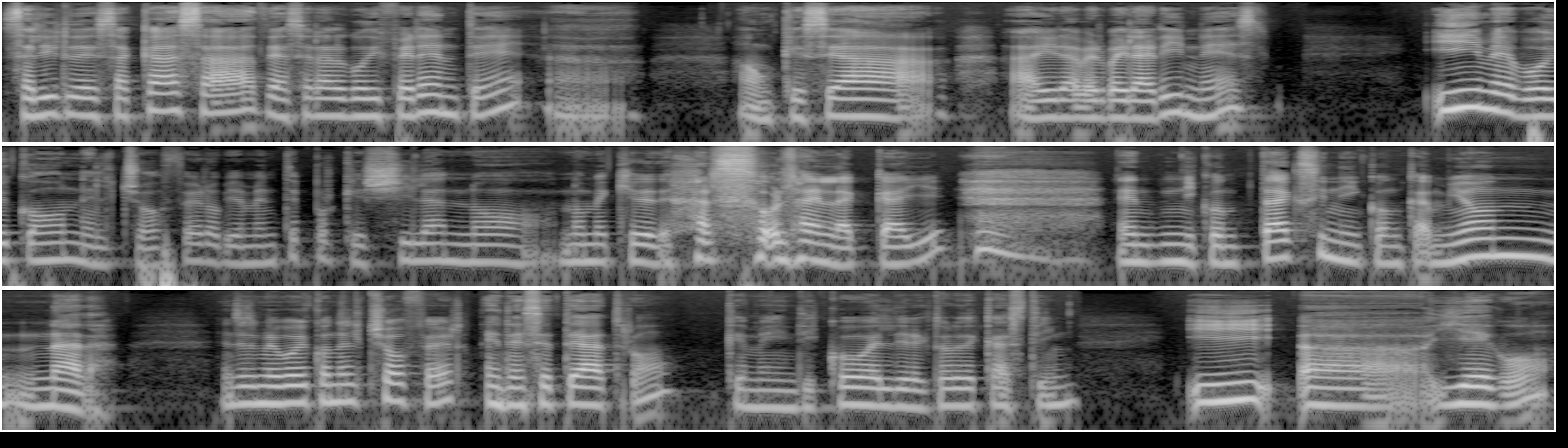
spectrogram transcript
salir de esa casa, de hacer algo diferente, ah, aunque sea a ir a ver bailarines. Y me voy con el chofer, obviamente, porque Sheila no, no me quiere dejar sola en la calle, ni con taxi, ni con camión, nada. Entonces me voy con el chofer en ese teatro que me indicó el director de casting Y ah, llego,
